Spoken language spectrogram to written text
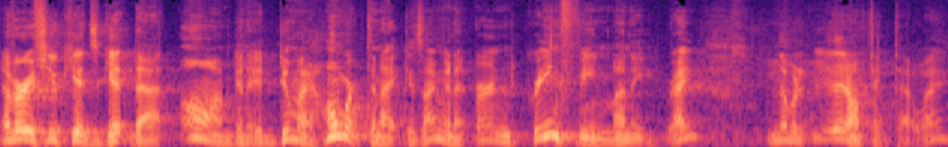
Now, very few kids get that. Oh, I'm going to do my homework tonight because I'm going to earn green fiend money, right? Nobody, they don't think that way.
